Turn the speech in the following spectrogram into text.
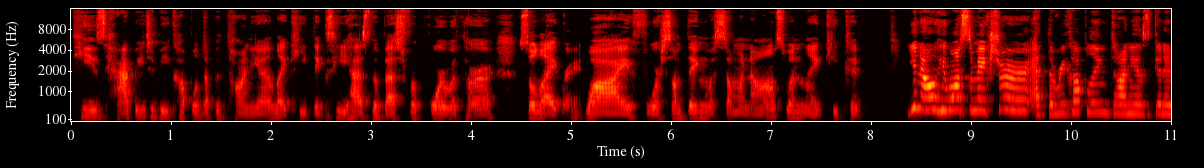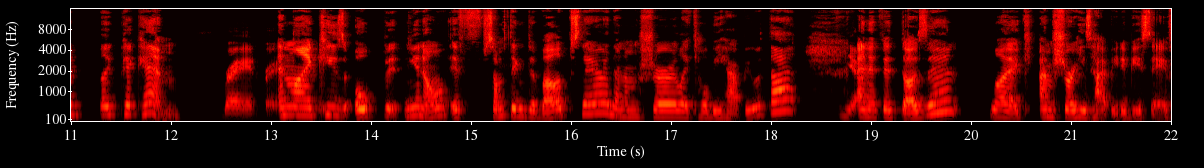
he's happy to be coupled up with Tanya like he thinks he has the best rapport with her. So like Right. why force something with someone else when like he could you know, he wants to make sure at the recoupling Tanya's to like pick him Right, right. and like he's open you know if something develops there then i'm sure like he'll be happy with that yeah. and if it doesn't like i'm sure he's happy to be safe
